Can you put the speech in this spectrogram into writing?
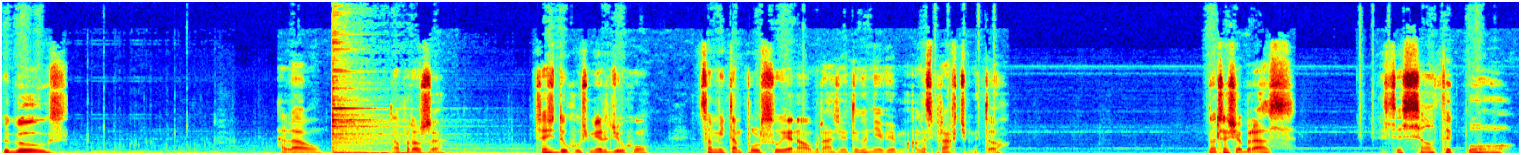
Goggles. Hello? O proszę. Cześć duchu śmierdziuchu. Co mi tam pulsuje na obrazie? Tego nie wiem, ale sprawdźmy to. No cześć obraz. It's the Celtic War.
